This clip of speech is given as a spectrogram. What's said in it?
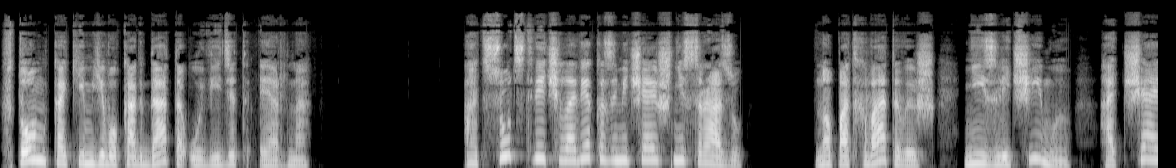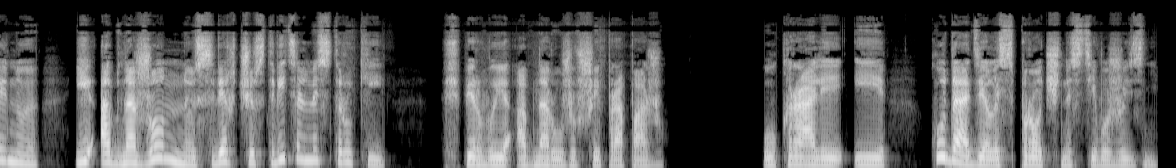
в том, каким его когда-то увидит Эрна. Отсутствие человека замечаешь не сразу, но подхватываешь неизлечимую, отчаянную и обнаженную сверхчувствительность руки, впервые обнаружившей пропажу. Украли и Куда делась прочность его жизни?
